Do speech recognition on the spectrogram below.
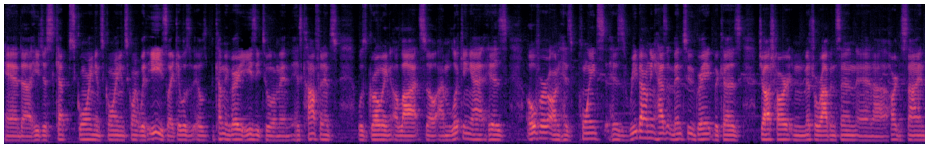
And uh, he just kept scoring and scoring and scoring with ease. Like it was, it was becoming very easy to him, and his confidence was growing a lot. So I'm looking at his over on his points. His rebounding hasn't been too great because Josh Hart and Mitchell Robinson and uh, Hartenstein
